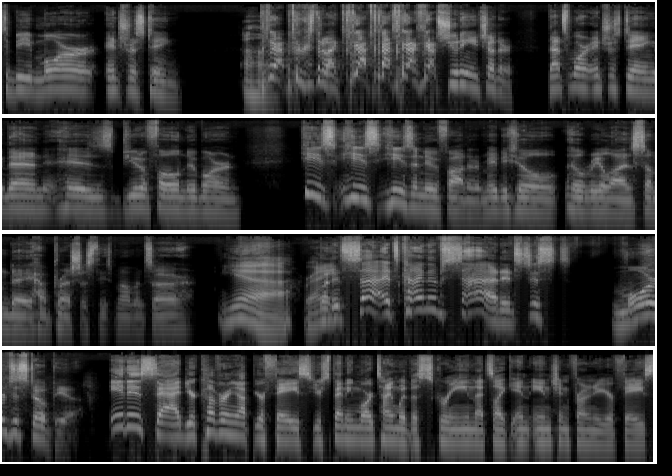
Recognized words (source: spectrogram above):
to be more interesting. Uh-huh. Because they're like shooting each other. That's more interesting than his beautiful newborn he's he's he's a new father maybe he'll he'll realize someday how precious these moments are Yeah. Right. but it's sad it's kind of sad it's just more dystopia it is sad. You're covering up your face. You're spending more time with a screen that's like an inch in front of your face.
